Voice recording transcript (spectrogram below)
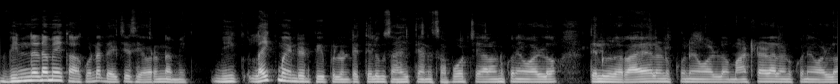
వినడమే కాకుండా దయచేసి ఎవరన్నా మీకు మీకు లైక్ మైండెడ్ పీపుల్ ఉంటే తెలుగు సాహిత్యానికి సపోర్ట్ చేయాలనుకునే వాళ్ళు తెలుగులో రాయాలనుకునే వాళ్ళు మాట్లాడాలనుకునే వాళ్ళు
